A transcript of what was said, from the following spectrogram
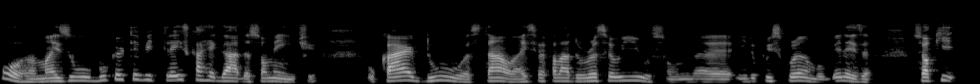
porra, mas o Booker teve três carregadas somente. O Carr, duas, tal. Aí você vai falar do Russell Wilson, é, indo pro Scramble, beleza. Só que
